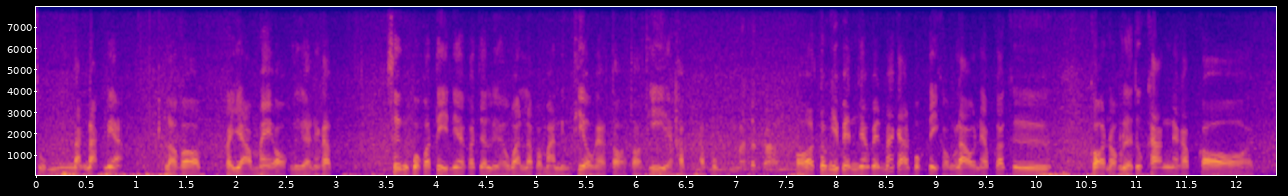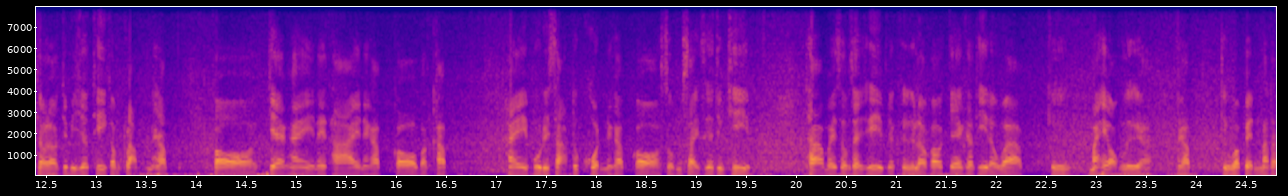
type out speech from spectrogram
สุมหนักๆเนี่ยเราก็พยายามไม่ให้ออกเรือนะครับ ซึ่งปกติเนี่ยก็จะเหลือวันละประมาณหนึ่งเที่ยวครับต่อต่อที่ครับครับผมมาตรการอ๋อตรงนี้เป็นยังเป็นมาตรการปกติของเรานะครับก็คือก่อนออกเรือทุกครั้งนะครับ ก็เราจะมีเจ้าที่กำกับนะครับ ก็แจ้งให้ในท้ายนะครับ ก็บังคับให้ผู้โดยสารทุกคนนะครับก็สวมใส่เสื้อชูชีพ ถ้าไม่สวมใส่ชูชีพเนี่ยคือ เราก็แจ้งเจ้าที่เราว่าคือไม่ให้ออกเรือนะครับ ถือว่าเป็นมาตร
